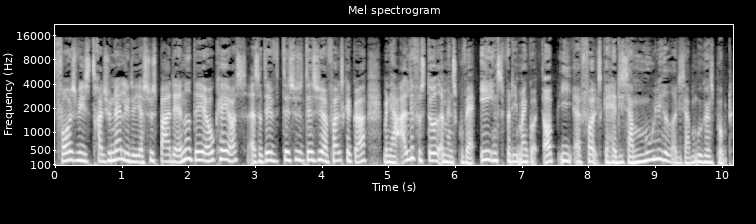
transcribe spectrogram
forholdsvis traditionel i det. Jeg synes bare, at det andet, det er okay også. Altså, det, det, synes, det synes jeg, at folk skal gøre. Men jeg har aldrig forstået, at man skulle være ens, fordi man går op i, at folk skal have de samme muligheder og de samme udgangspunkt. Det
